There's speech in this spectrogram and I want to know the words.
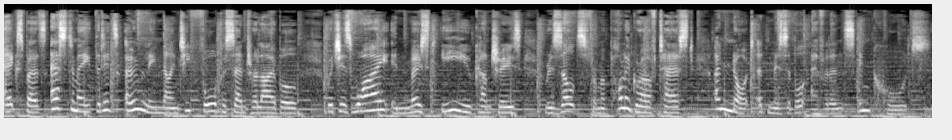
Experts estimate that it's only 94% reliable, which is why in most EU countries, results from a polygraph test are not admissible evidence in court.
